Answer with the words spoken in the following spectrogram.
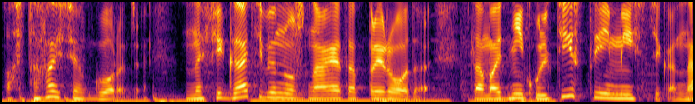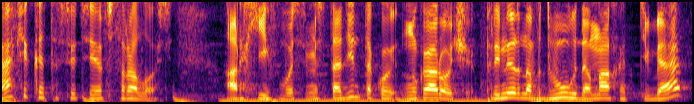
оставайся в городе. Нафига тебе нужна эта природа? Там одни культисты и мистика. Нафиг это все тебе всралось? Архив 81 такой, ну короче, примерно в двух домах от тебя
